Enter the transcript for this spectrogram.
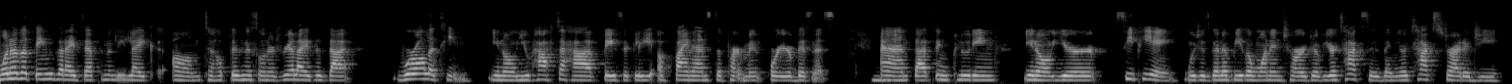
one of the things that I definitely like um, to help business owners realize is that we're all a team. You know, you have to have basically a finance department for your business. Mm-hmm. And that's including, you know, your CPA, which is going to be the one in charge of your taxes and your tax strategy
